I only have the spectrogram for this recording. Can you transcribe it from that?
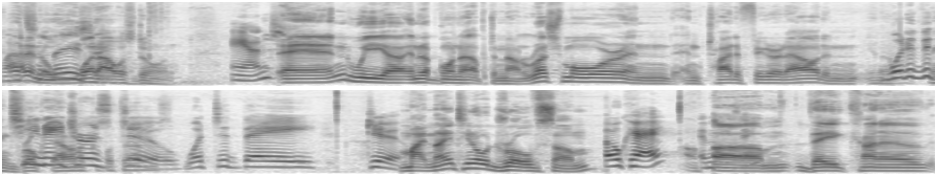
Wow. I didn't That's know what. I was doing. And And we uh, ended up going up to Mount Rushmore and and tried to figure it out. And you know, what did the thing broke down a teenagers do? times. What did they do? My 19-year-old drove some. okay. Amazing. Um, they kind of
